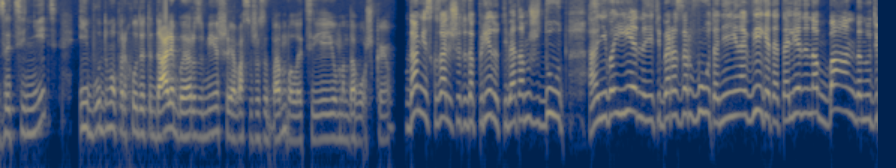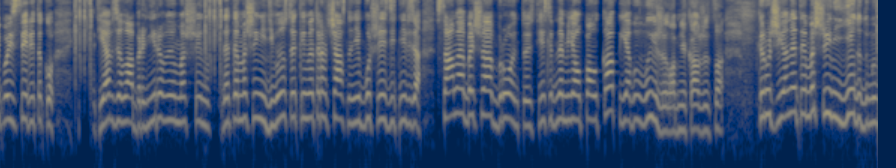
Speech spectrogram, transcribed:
Зацініть і будемо переходити далі, бо я розумію, що я вас вже забембала цією мандавошкою. Да, мне сказали, что туда приедут, тебя там ждут, они военные, они тебя разорвут, они ненавидят, это Ленина банда, ну типа из серии такой. Я взяла бронированную машину, на этой машине 90 км в час, на ней больше ездить нельзя. Самая большая бронь, то есть если бы на меня упал кап, я бы выжила, мне кажется. Короче, я на этой машине еду, думаю,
